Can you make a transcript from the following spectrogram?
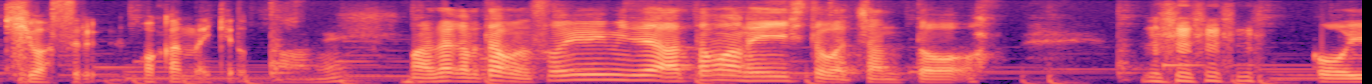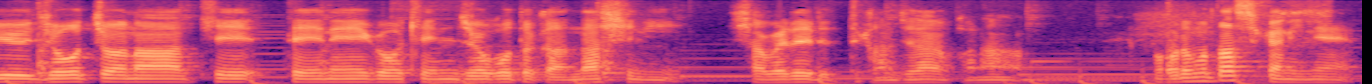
気はする。わかんないけど。まあね。まあだから多分そういう意味で頭のいい人はちゃんと こういう冗長なけ丁寧語、謙譲語とかなしに喋れるって感じなのかな。俺も確かにね、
